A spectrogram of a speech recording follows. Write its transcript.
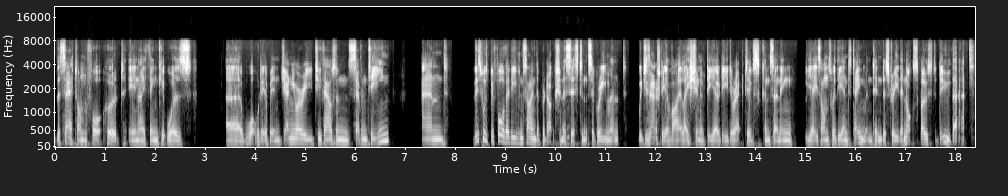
the set on Fort Hood in I think it was uh, what would it have been January 2017, and this was before they'd even signed the production assistance agreement, which is actually a violation of DoD directives concerning liaisons with the entertainment industry. They're not supposed to do that.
